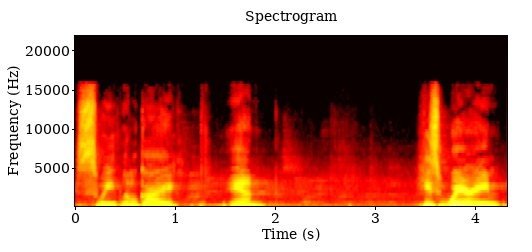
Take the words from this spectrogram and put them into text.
sweet little guy, and he's wearing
